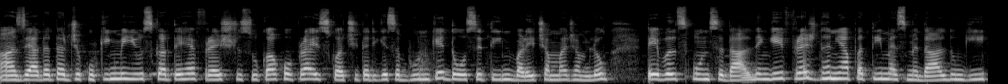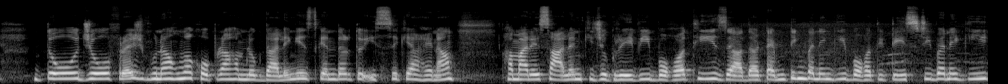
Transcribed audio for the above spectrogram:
ज़्यादातर जो कुकिंग में यूज़ करते हैं फ्रेश सूखा खोपरा, इसको अच्छी तरीके से भून के दो से तीन बड़े चम्मच हम लोग टेबल स्पून से डाल देंगे। फ्रेश धनिया पत्ती मैं इसमें डाल दूँगी। तो जो फ्रेश भुना हुआ खोपरा हम लोग डालेंगे इसके अंदर तो इससे क्या है ना, हमारे सालन की जो ग्रेवी बहुत ही ज़्यादा टेम्पटिंग बनेगी, बहुत ही टेस्टी बनेगी।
